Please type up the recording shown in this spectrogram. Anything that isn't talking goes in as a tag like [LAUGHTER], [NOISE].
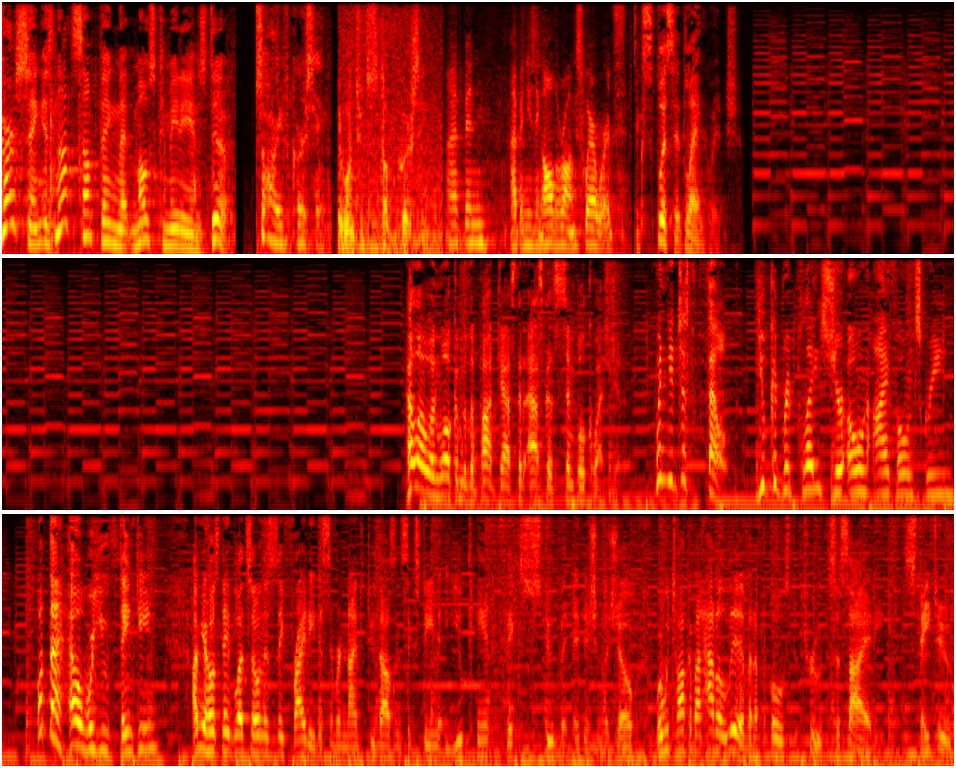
cursing is not something that most comedians do. Sorry for cursing. I want you to stop cursing. I've been I've been using all the wrong swear words. explicit language. Hello and welcome to the podcast that asks a simple question. When you just felt you could replace your own iPhone screen, what the hell were you thinking? I'm your host, Dave Bledsoe, and this is a Friday, December 9th, 2016, You Can't Fix Stupid edition of the show, where we talk about how to live in a post truth society. Stay tuned.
